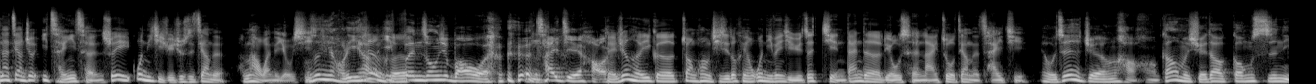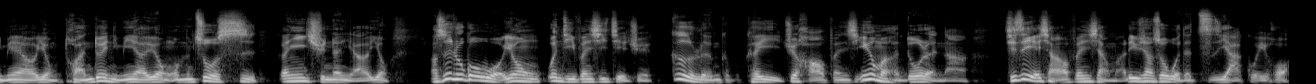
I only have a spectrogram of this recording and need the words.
那这样就一层一层，所以问题解决就是这样的很好玩的游戏我。说你好厉害，任何一分钟就把我 拆解好。对，任何一个状况其实都可以用问题分析解决这简单的流程来做这样的拆解。哎，我真的觉得很好哈。刚刚我们学到公司里面也要用，团队里面也要用，我们做事跟一群人也要用。老师，如果我用问题分析解决，个人可不可以去好好分析？因为我们很多人呐、其实也想要分享嘛。例如像说我的职涯规划，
